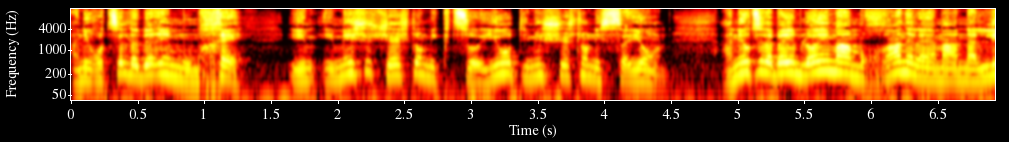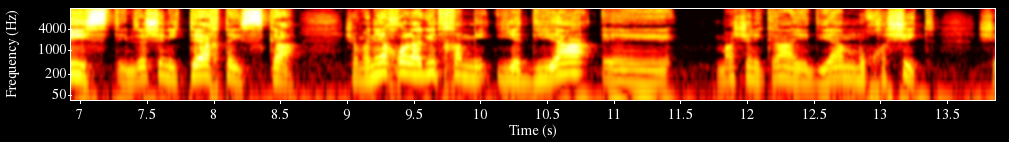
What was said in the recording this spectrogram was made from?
אני רוצה לדבר עם מומחה. עם, עם מישהו שיש לו מקצועיות, עם מישהו שיש לו ניסיון. אני רוצה לדבר עם, לא עם המוכרן, אלא עם האנליסט, עם זה שניתח את העסקה. עכשיו, אני יכול להגיד לך מידיעה, אה, מה שנקרא ידיעה מוחשית, ש...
